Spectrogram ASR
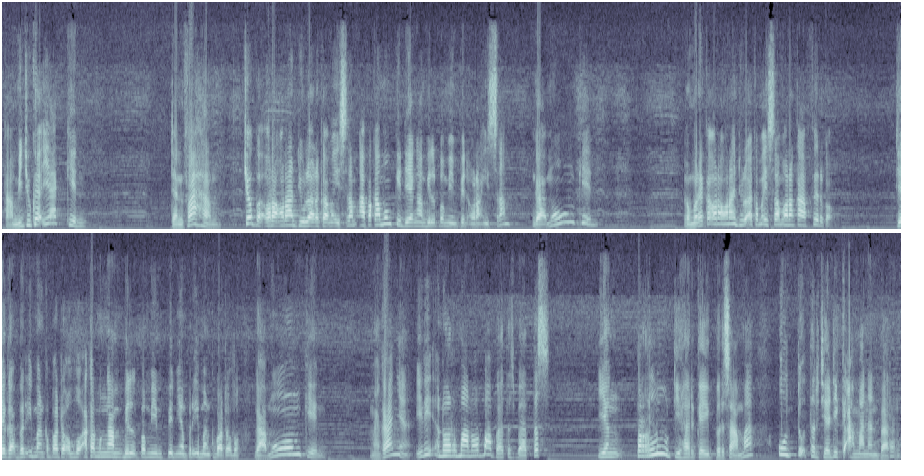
kami juga yakin dan faham. Coba orang-orang di luar agama Islam, apakah mungkin dia ngambil pemimpin orang Islam? Nggak mungkin. mereka orang-orang di luar agama Islam, orang kafir kok. Dia gak beriman kepada Allah, akan mengambil pemimpin yang beriman kepada Allah. Nggak mungkin. Makanya ini norma-norma batas-batas yang perlu dihargai bersama untuk terjadi keamanan bareng.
